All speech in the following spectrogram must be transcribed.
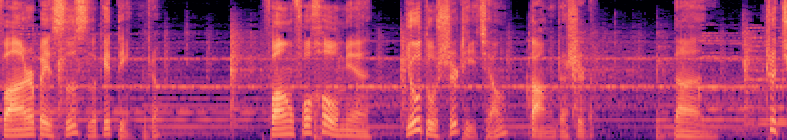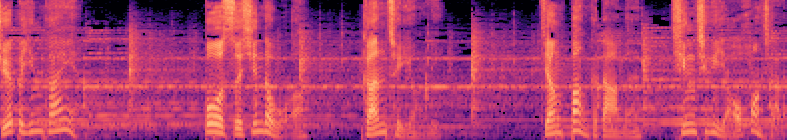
反而被死死给顶着，仿佛后面有堵实体墙挡着似的。但这绝不应该呀！不死心的我，干脆用力将半个大门轻轻摇晃下来，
